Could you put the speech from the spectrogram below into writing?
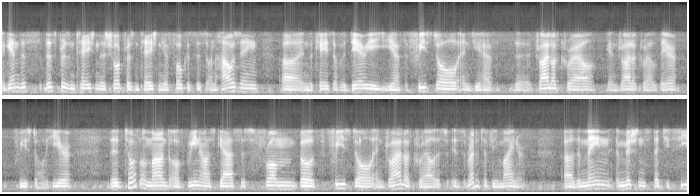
Again, this, this presentation, this short presentation here focuses on housing. Uh, in the case of a dairy, you have the free stall and you have the dry lot corral. Again, dry lot corral there, free stall here. The total amount of greenhouse gases from both free stall and dry lot corral is, is relatively minor. Uh, the main emissions that you see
